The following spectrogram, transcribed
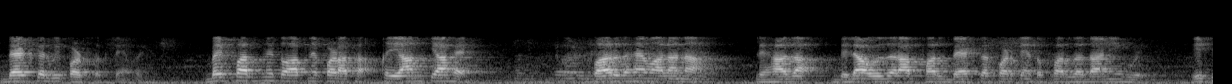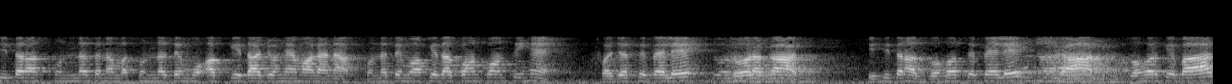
بیٹھ کر بھی پڑھ سکتے ہیں بھائی۔ بھائی، فرض میں تو آپ نے پڑھا تھا، قیام کیا ہے؟ فرض ہے مولانا۔ لہذا بلا عذر آپ فرض بیٹھ کر پڑھتے ہیں تو فرض ادا نہیں ہوئے۔ اسی طرح سنت نم، سنت معقدہ جو ہیں مولانا، سنت معقدہ کون کون سی ہیں؟ فجر سے پہلے دو رکعت، اسی طرح ظہر سے پہلے چار، ظہر کے بعد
